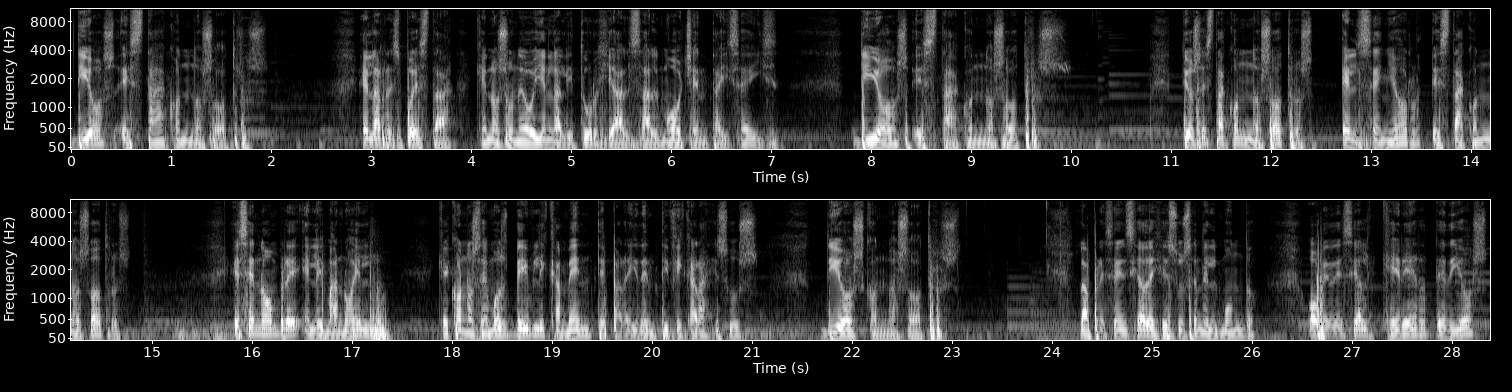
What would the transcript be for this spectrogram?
Dios está con nosotros. Es la respuesta que nos une hoy en la liturgia al Salmo 86 Dios está con nosotros. Dios está con nosotros. El Señor está con nosotros. Ese nombre, el Emanuel, que conocemos bíblicamente para identificar a Jesús, Dios con nosotros. La presencia de Jesús en el mundo obedece al querer de Dios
